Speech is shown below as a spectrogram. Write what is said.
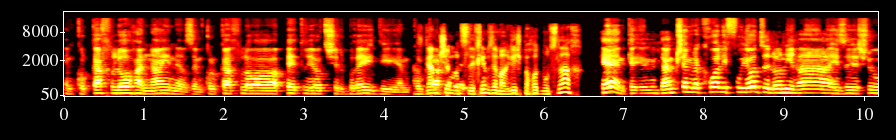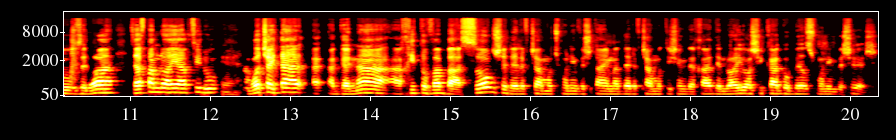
הם כל כך לא הניינרס, הם כל כך לא הפטריוטס של בריידי, הם כל אז כך... גם כשהם מצליחים זה מרגיש פחות מוצלח? כן, גם כשהם לקחו אליפויות זה לא נראה איזשהו, זה לא, זה אף פעם לא היה אפילו, כן. למרות שהייתה הגנה הכי טובה בעשור של 1982 עד 1991, הם לא היו השיקגו ברס 86.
